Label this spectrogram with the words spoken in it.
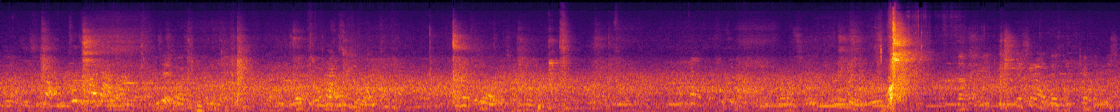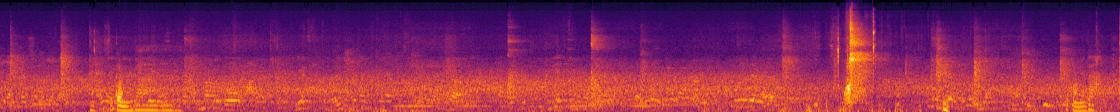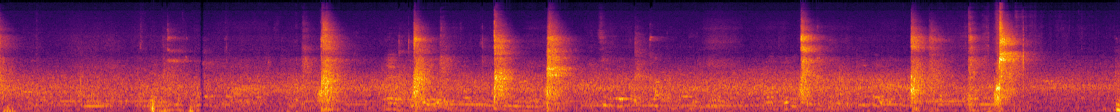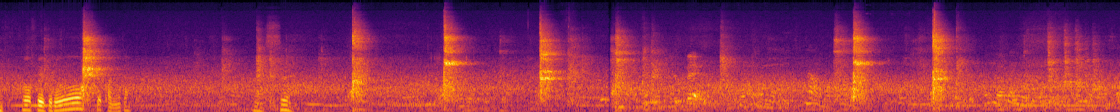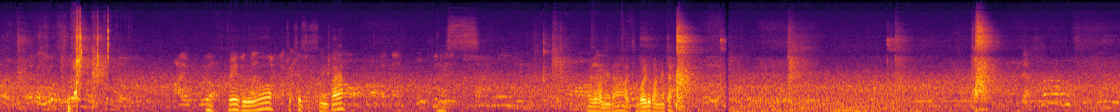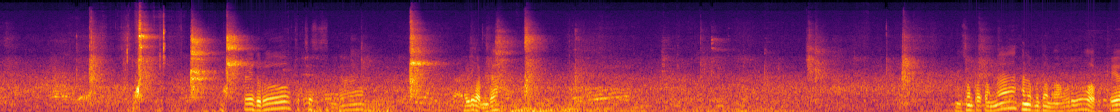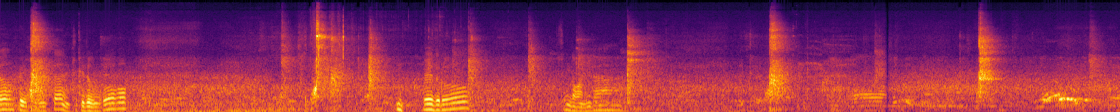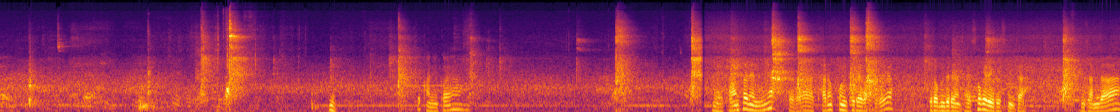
갑니다. 호 흡페이드로 쭉 갑니다. 나이스. 페이드로 쭉 쳤었으니까요. 나이스. 멀리 갑니다. 멀리 갑니다. 페이드로 쭉 쳤었습니다. 멀리 갑니다. 손바닥만 하늘 보다 마음으로 가볼게요. 페이드니까 왼쪽 기둥으로. 음, 페이드로 쭉 나갑니다. 쭉 가니까요. 네, 다음 편에는요, 제가 다른 포인트를 해가지고요, 여러분들한테 소개해드리겠습니다. 감사합니다.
